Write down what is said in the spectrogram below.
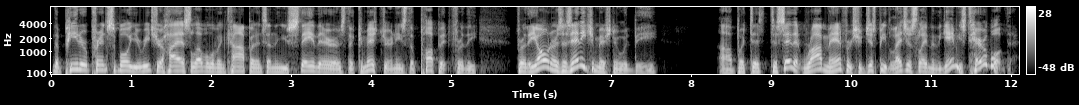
the Peter principle. You reach your highest level of incompetence, and then you stay there as the commissioner, and he's the puppet for the for the owners, as any commissioner would be. Uh, but to, to say that Rob Manfred should just be legislating the game, he's terrible at that.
